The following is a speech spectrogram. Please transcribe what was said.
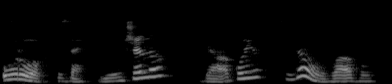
Урок закінчено. Дякую за увагу!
